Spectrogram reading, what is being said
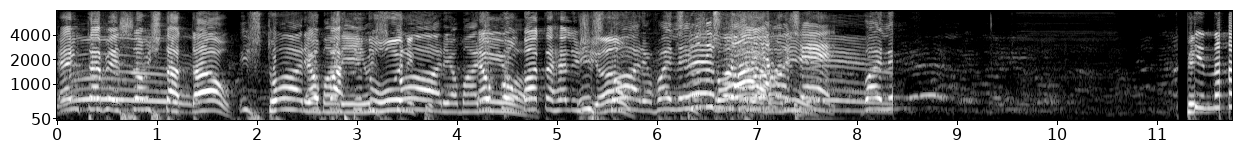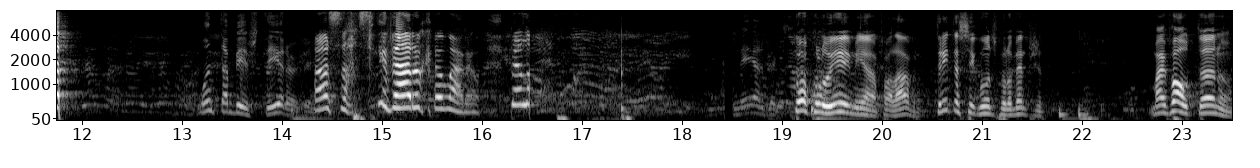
é intervenção estatal. História, É o Partido Marinho, Único. História, Marinho. É o combate à religião. História, vai ler história, história Rogério. Vai ler Quanta besteira, gente. Assassinaram o camarão. Pelo... Concluir minha palavra. 30 segundos, pelo menos. Mas voltando,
